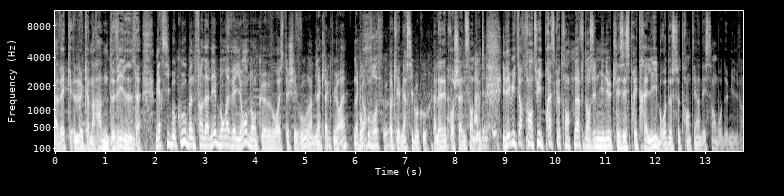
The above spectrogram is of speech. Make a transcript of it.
avec le camarade de Wilde. Merci beaucoup. Bonne fin d'année. Bon réveillon. Donc, euh, vous restez chez vous, hein, bien que Muret. D'accord? Bon couvre-feu. Ok, merci beaucoup. À l'année prochaine, sans doute. Il est 8h38, presque 30 dans une minute, les esprits très libres de ce 31 décembre 2020.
